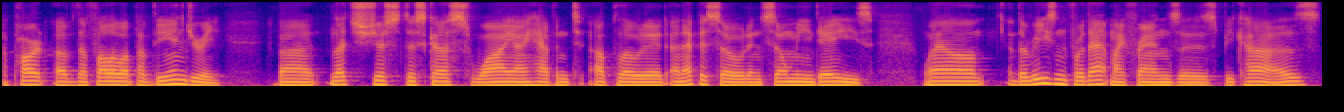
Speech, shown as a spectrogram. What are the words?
a part of the follow up of the injury, but let's just discuss why I haven't uploaded an episode in so many days. Well, the reason for that, my friends, is because.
